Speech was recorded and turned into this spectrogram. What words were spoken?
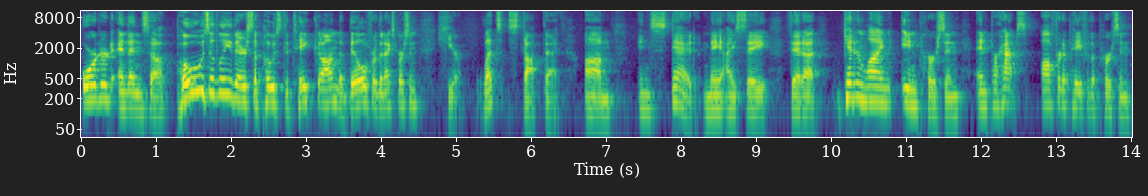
ordered, and then supposedly they're supposed to take on the bill for the next person. Here, let's stop that. Um, instead, may I say that uh, get in line in person and perhaps offer to pay for the person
